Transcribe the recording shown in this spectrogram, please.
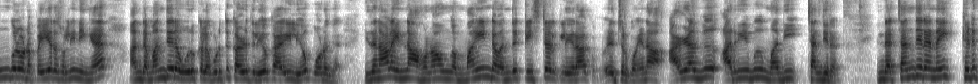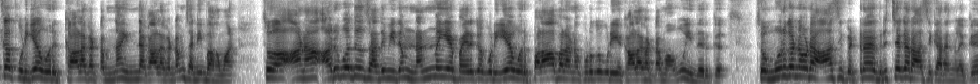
உங்களோட பெயரை சொல்லி நீங்கள் அந்த மந்திர உருக்களை கொடுத்து கழுத்துலையோ கையிலையோ போடுங்க. இதனால் என்ன ஆகும்னா உங்கள் மைண்டை வந்து கிளிஸ்டர் கிளியராக வச்சுருக்கோம். ஏன்னா அழகு அறிவு மதி சந்திரன். இந்த சந்திரனை கெடுக்கக்கூடிய ஒரு காலகட்டம் தான் இந்த காலகட்டம் சனி பகவான். ஸோ ஆனால் அறுபது சதவீதம் நன்மையை பயிர்க்கக்கூடிய ஒரு பலாபலனை கொடுக்கக்கூடிய காலகட்டமாகவும் இது இருக்குது ஸோ முருகனோட ஆசி பெற்ற விருச்சக ராசிக்காரங்களுக்கு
